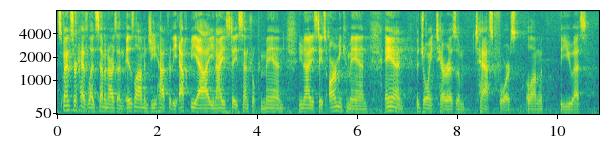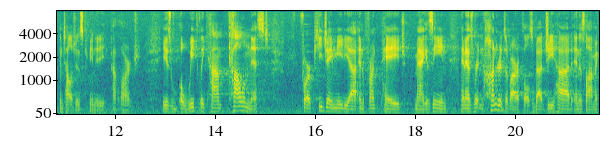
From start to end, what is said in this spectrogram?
Spencer has led seminars on Islam and Jihad for the FBI, United States Central Command, United States Army Command, and the Joint Terrorism Task Force, along with the U.S. intelligence community at large. He is a weekly columnist for PJ Media and Front Page magazine and has written hundreds of articles about jihad and Islamic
